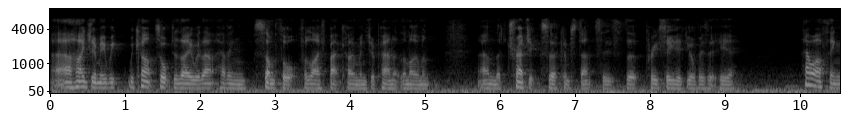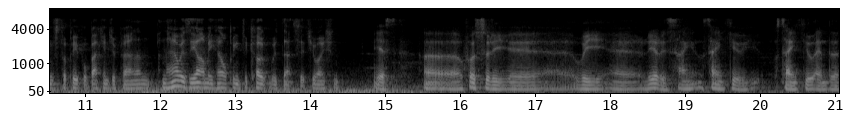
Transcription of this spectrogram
Uh, Hajime, we, we can't talk today without having some thought for life back home in Japan at the moment and the tragic circumstances that preceded your visit here. How are things for people back in Japan and, and how is the army helping to cope with that situation? Yes, uh, firstly, uh, we uh, really thank, thank, you, thank you and uh,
